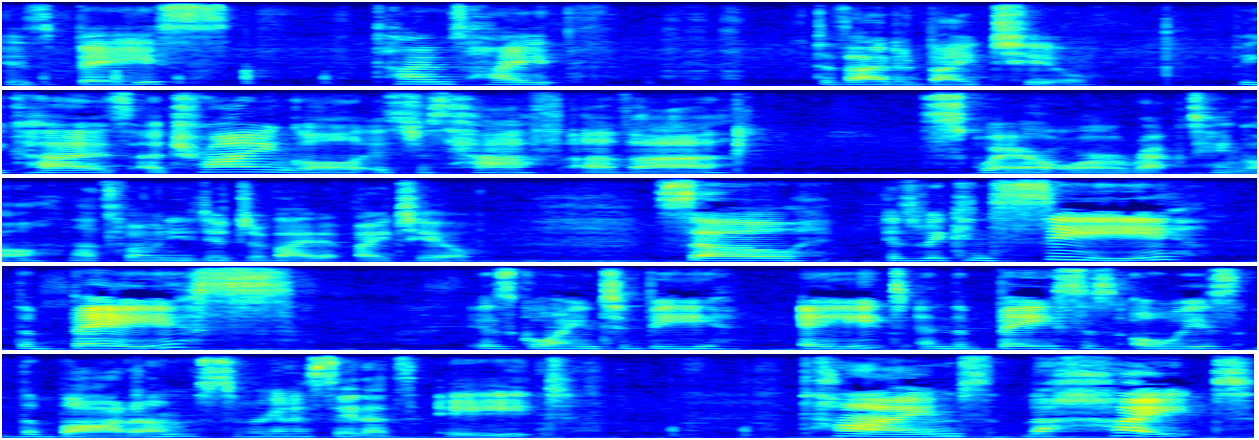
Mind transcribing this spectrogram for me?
is base times height divided by 2 because a triangle is just half of a square or a rectangle. That's why we need to divide it by 2. So as we can see, the base is going to be 8, and the base is always the bottom, so we're going to say that's 8, times the height.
